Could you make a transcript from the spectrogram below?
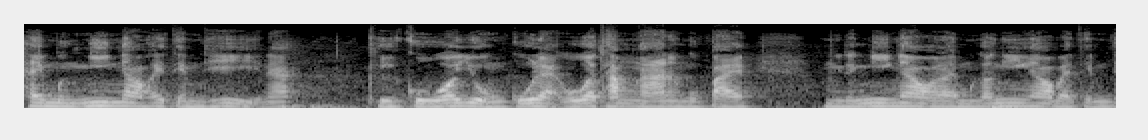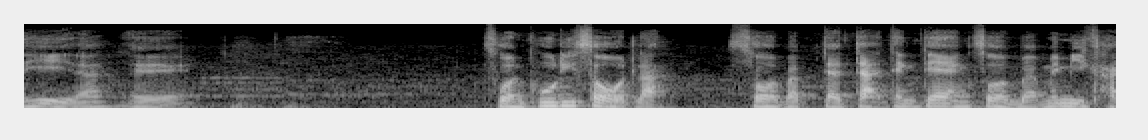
ให้มึงงี่เง่าให้เต็มที่นะคือกูก็อยู่ของกูแหละกูก็ทำงานของกูไป มึงจะงี่เง่าอะไรมึงก็งี่เง่าไปเต็มที่นะเออส่วนผู้ที่โสดล่ะ โสดแบบจะจะแจ้งแจ้งๆโสดแบบไม่มีใคร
